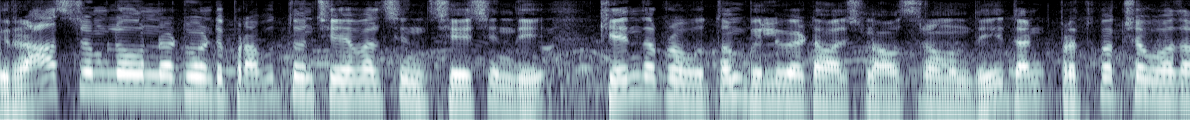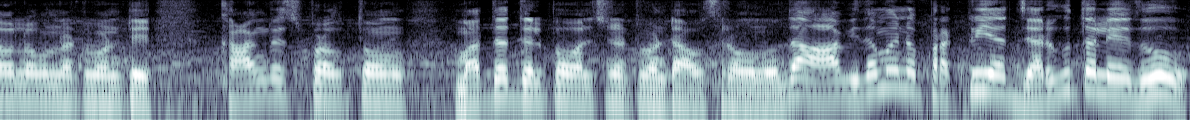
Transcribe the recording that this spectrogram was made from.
ఈ రాష్ట్రంలో ఉన్నటువంటి ప్రభుత్వం చేయవలసింది చేసింది కేంద్ర ప్రభుత్వం బిల్లు పెట్టవలసిన అవసరం ఉంది. దానికి ప్రతిపక్ష హోదాలో ఉన్నటువంటి కాంగ్రెస్ ప్రభుత్వం మద్దతు తెలుపవలసినటువంటి అవసరం ఉంది. ఆ విధమైన ప్రక్రియ జరుగుతలేదు.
